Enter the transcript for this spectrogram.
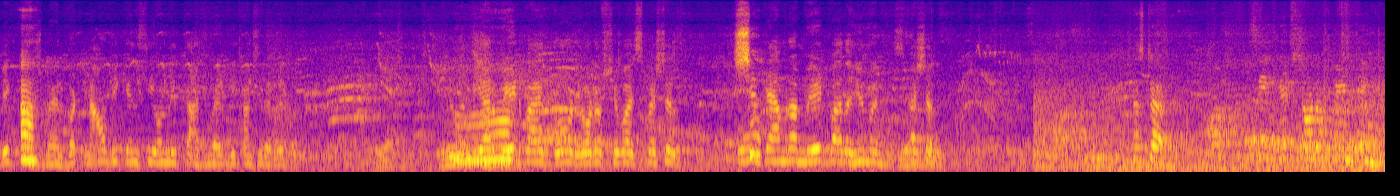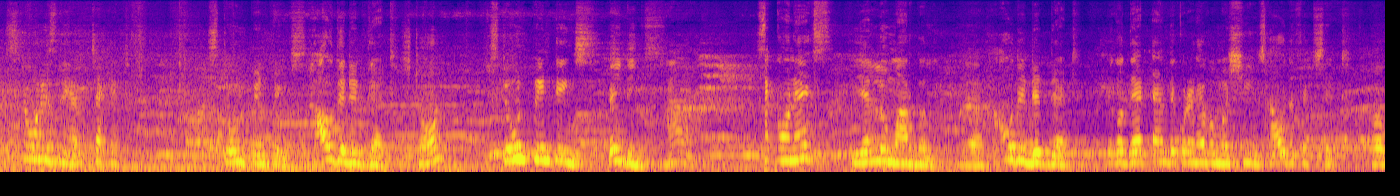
big Taj Mahal, but now we can see only Taj Mahal, we can't see the river. Yeah. We are made by God, Lord of Shiva, special. Phone Sure. camera made by the human, special. Sister, see, it's not a painting. Stone is there, check it. Stone paintings. How they did that? Stone Stone paintings. paintings. Ah. Onyx, yellow marble. Yeah. How they did that? Because that time they couldn't have a machines. How they fix it? Oh.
